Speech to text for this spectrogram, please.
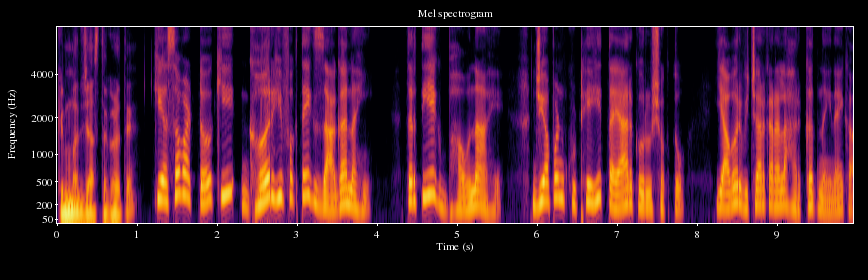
किंमत जास्त कळते. की असं वाटतं की घर ही फक्त एक जागा नाही तर ती एक भावना आहे जी आपण कुठेही तयार करू शकतो यावर विचार करायला हरकत नाही नाही का?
